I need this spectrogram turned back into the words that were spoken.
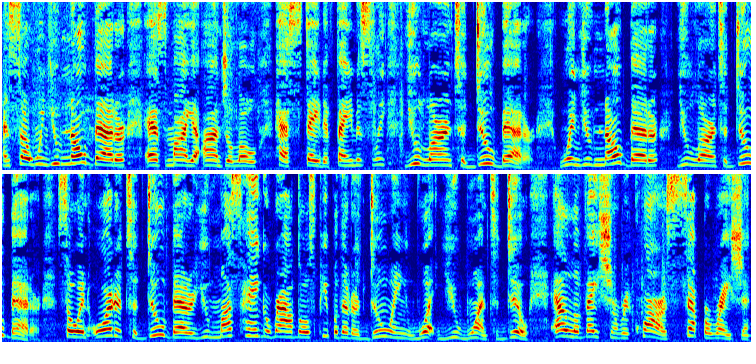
And so when you know better, as Maya Angelou has stated famously, you learn to do better. When you know better, you learn to do better. So in order to do better, you must hang around those people that are doing what you want to do. Elevation requires separation.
